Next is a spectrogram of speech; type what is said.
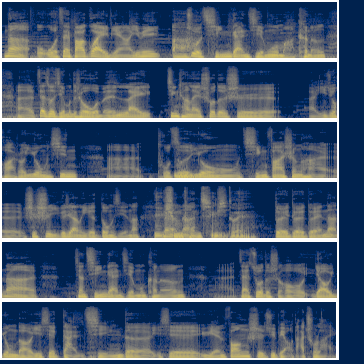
那我我再八卦一点啊，因为做情感节目嘛，可能呃在做节目的时候，我们来经常来说的是啊一句话说用心。啊，吐字用情发声哈，呃，是是一个这样的一个东西。那以声传情，对，对对对。那那像情感节目，可能呃在做的时候要用到一些感情的一些语言方式去表达出来。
